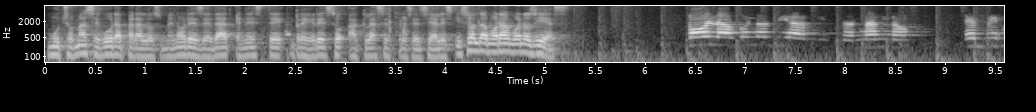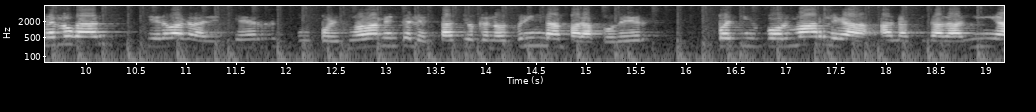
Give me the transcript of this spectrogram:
mucho más segura para los menores de edad en este regreso a clases presenciales. Isolda Morán, buenos días. Hola, buenos días, Fernando. En primer lugar, quiero agradecer pues nuevamente el espacio que nos brindan para poder pues informarle a, la ciudadanía,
